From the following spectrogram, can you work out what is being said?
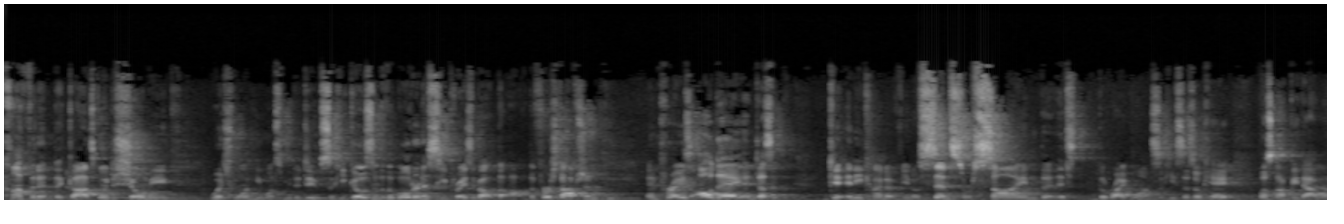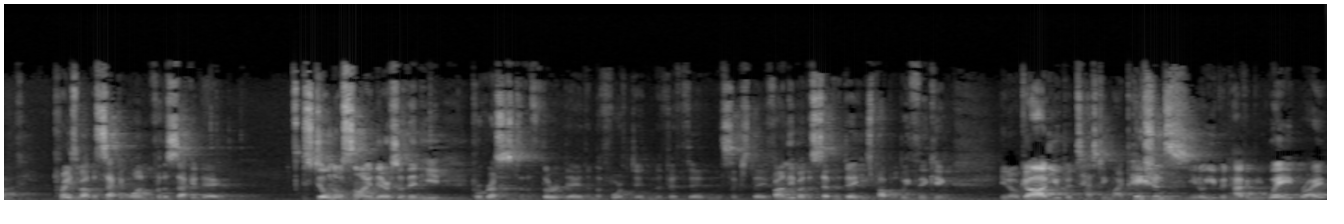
confident that God's going to show me." Which one he wants me to do. So he goes into the wilderness, he prays about the, the first option, and prays all day and doesn't get any kind of you know sense or sign that it's the right one. So he says, okay, must not be that one. Prays about the second one for the second day. Still no sign there, so then he progresses to the third day, then the fourth day, then the fifth day, then the sixth day. Finally, by the seventh day, he's probably thinking, you know, God, you've been testing my patience. You know, you've been having me wait, right?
